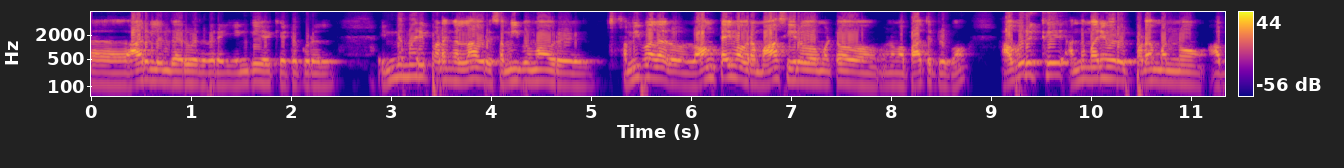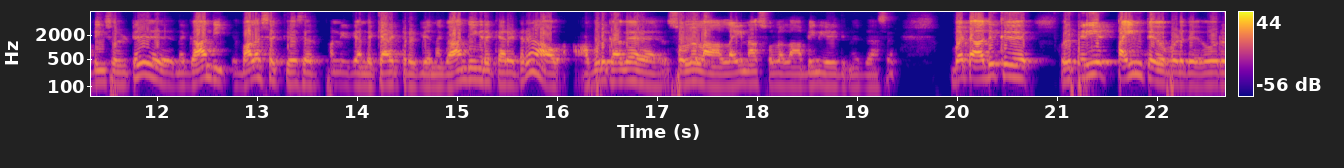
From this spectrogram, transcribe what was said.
ஆஹ், ஆறுல இருந்து அறுபது வரை எங்கேயோ கேட்ட குரல் இந்த மாதிரி படங்கள்லாம் ஒரு சமீபமா ஒரு சமீபம் லாங் டைம் அவரை மாஸ் ஹீரோவை மட்டும் நம்ம பார்த்துட்டு இருக்கோம். அவருக்கு அந்த மாதிரி ஒரு படம் பண்ணோம் அப்படின்னு சொல்லிட்டு இந்த காந்தி பாலசக்தி சார் பண்ணியிருக்க அந்த கேரக்டர் இருக்கு அந்த காந்திங்கிற கேரக்டர் அவருக்காக சொல்லலாம் லைனா சொல்லலாம் அப்படின்னு எழுதினது தான் சார் பட் அதுக்கு ஒரு பெரிய டைம் தேவைப்படுது. ஒரு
